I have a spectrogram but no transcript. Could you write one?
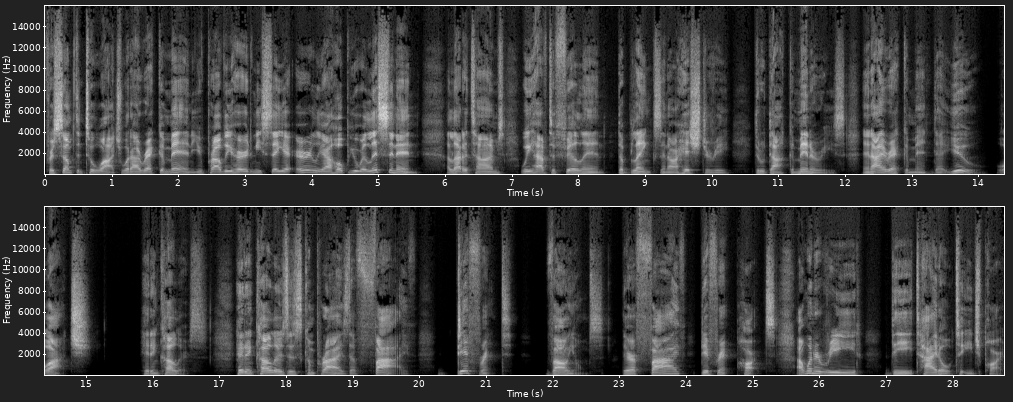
for something to watch, what I recommend, you probably heard me say it earlier. I hope you were listening. A lot of times we have to fill in the blanks in our history through documentaries. And I recommend that you watch Hidden Colors. Hidden Colors is comprised of five different volumes. There are five different parts. I want to read the title to each part.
